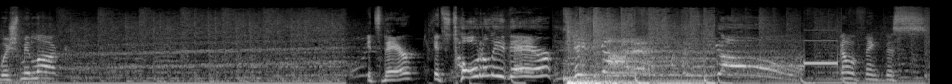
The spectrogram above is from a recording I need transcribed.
Wish me luck. It's there. It's totally there. He's got it! Let's go! I don't think this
